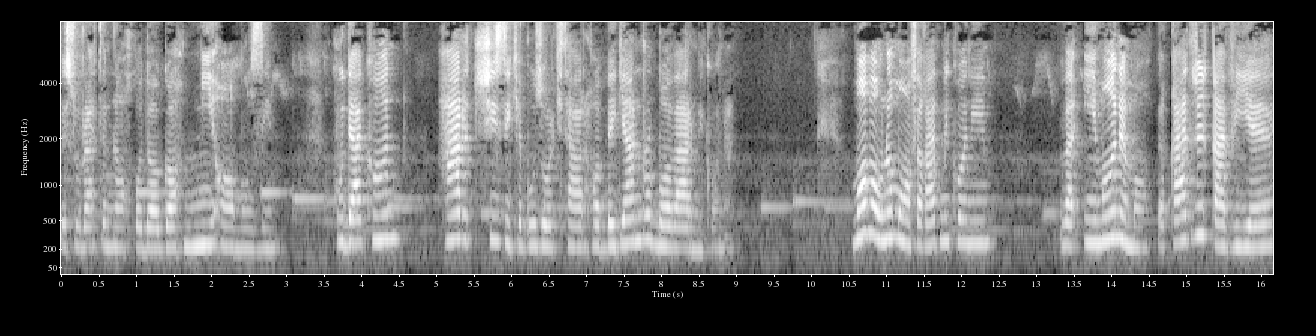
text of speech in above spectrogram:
به صورت ناخداگاه می آموزیم کودکان هر چیزی که بزرگترها بگن رو باور می‌کنن. ما با اونا موافقت می‌کنیم و ایمان ما به قدری قویه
